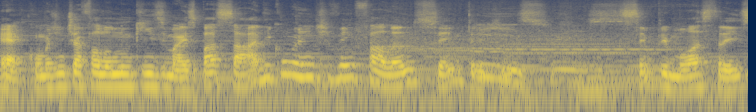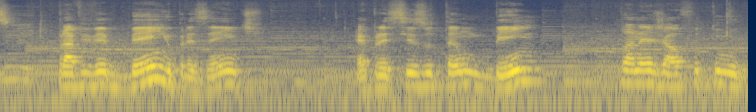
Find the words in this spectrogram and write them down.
É, como a gente já falou no 15 mais passado e como a gente vem falando sempre aqui, isso, isso. sempre mostra isso. Para viver bem o presente, é preciso também planejar o futuro.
